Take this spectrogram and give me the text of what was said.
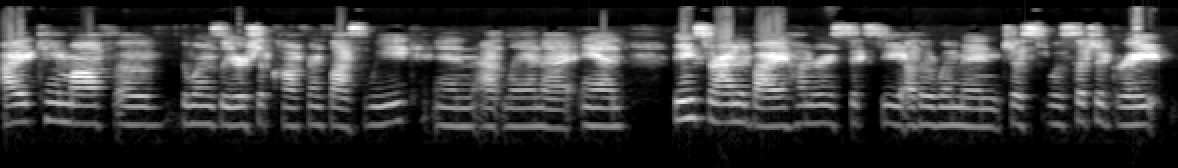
I came off of the Women's Leadership Conference last week in Atlanta, and being surrounded by 160 other women just was such a great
